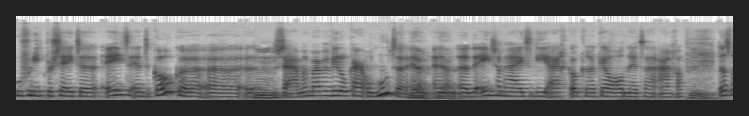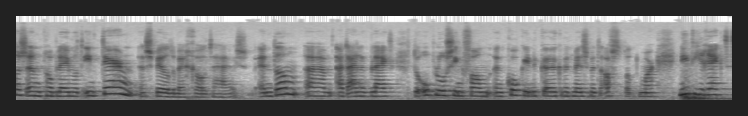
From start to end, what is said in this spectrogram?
hoeven niet per se te eten en te koken uh, mm. samen, maar we willen elkaar ontmoeten. Ja, en de eenzaamheid, die eigenlijk ook Raquel al net aangaf, mm. dat was een probleem wat intern speelde bij Grote Huis. En dan uiteindelijk blijkt de oplossing van een kok in de keuken met mensen met een afstand tot de markt niet direct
